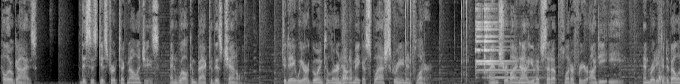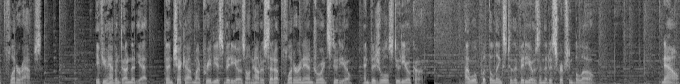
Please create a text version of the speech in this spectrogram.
Hello guys. This is Distro Technologies, and welcome back to this channel. Today we are going to learn how to make a splash screen in Flutter. I am sure by now you have set up Flutter for your IDE, and ready to develop Flutter apps. If you haven't done that yet, then check out my previous videos on how to set up Flutter in Android Studio, and Visual Studio Code. I will put the links to the videos in the description below. Now,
